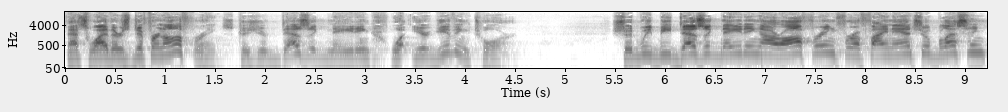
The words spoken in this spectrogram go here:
That's why there's different offerings, because you're designating what you're giving toward. Should we be designating our offering for a financial blessing?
